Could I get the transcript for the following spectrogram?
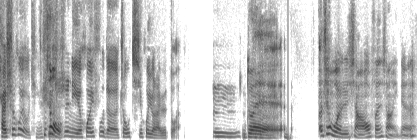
还是会有情绪，只是你恢复的周期会越来越短。嗯对，而且我想要分享一件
